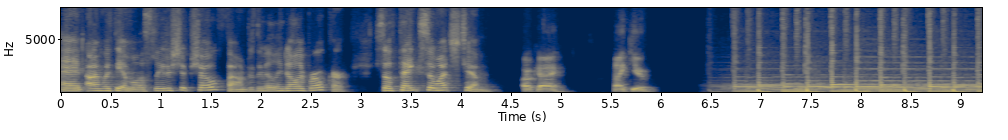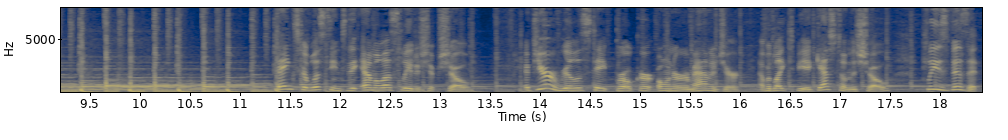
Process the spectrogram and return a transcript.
and I'm with the MLS Leadership Show, founder of the Million Dollar Broker. So thanks so much, Tim. Okay, thank you. Thanks for listening to the MLS Leadership Show. If you're a real estate broker, owner, or manager and would like to be a guest on the show, please visit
